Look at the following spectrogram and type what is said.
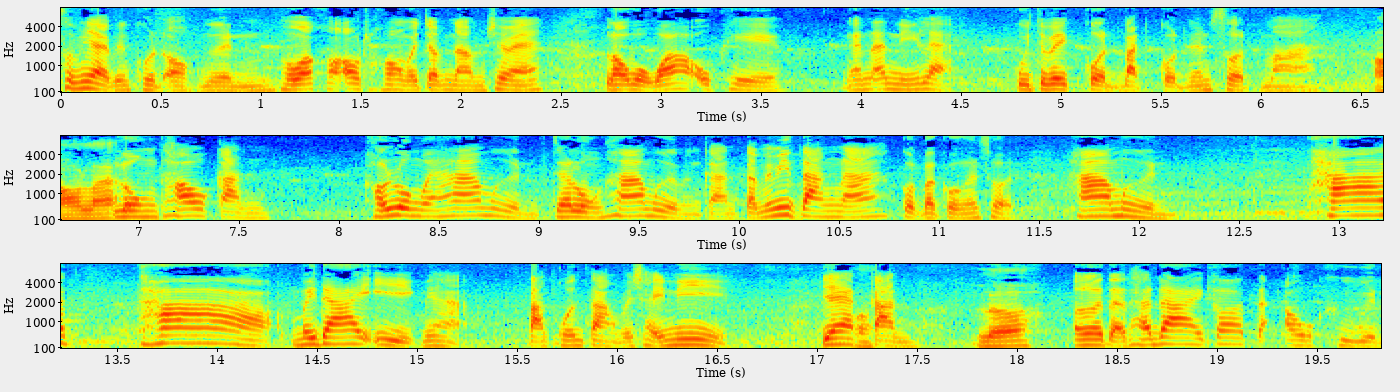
ส้มใหญ่เป็นคนออกเงิน เพราะว่าเขาเอาทองไปจำนำใช่ไหมเราบอกว่าโอเค งั้นอันนี้แหละ กูจะไปกดบัตรกดเงินสดมาเอาละลงเท่ากันเขาลงไปห้าหมื่นจะลงห้าหมื่นเหมือนกัน แต่ไม่มีตังค์นะ กดบัตรกดเงินสดห้าหมื่นถ้าถ้าไม่ได้อีกเนี่ยต่างคนต่างไปใช้หนี้ แยกกันเหรอเออ แต่ถ้าได้ก็จะเอาคืน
